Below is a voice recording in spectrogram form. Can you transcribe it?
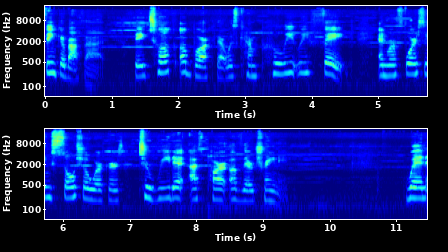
Think about that. They took a book that was completely fake and were forcing social workers to read it as part of their training when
